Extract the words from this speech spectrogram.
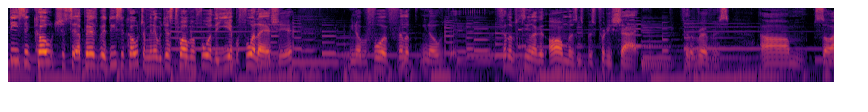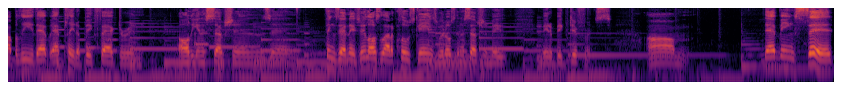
decent coach. Appears to be a decent coach. I mean, they were just 12 and four the year before last year. You know, before Philip. You know, Philip seemed like his arm was was pretty shot. Philip Rivers. Um, so I believe that that played a big factor in all the interceptions and things that nature. They lost a lot of close games where those interceptions made made a big difference. Um, that being said,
